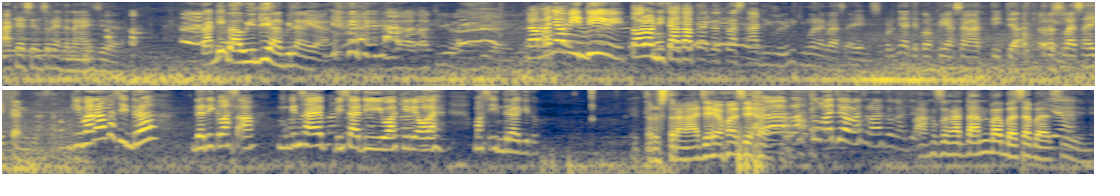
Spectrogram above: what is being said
ada sensornya tenang aja tadi Mbak Windy yang bilang ya ya tadi Mbak Windy ya Namanya Windy, tolong dicatat. kita ke kelas A dulu ini gimana kelas A ini sepertinya ada konflik yang sangat tidak terselesaikan gitu Gimana Mas Indra dari kelas A? Mungkin saya bisa diwakili oleh Mas Indra gitu. Terus terang aja ya Mas ya. Ya, langsung aja Mas, langsung aja. Langsung tanpa basa-basi Iya. ini.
